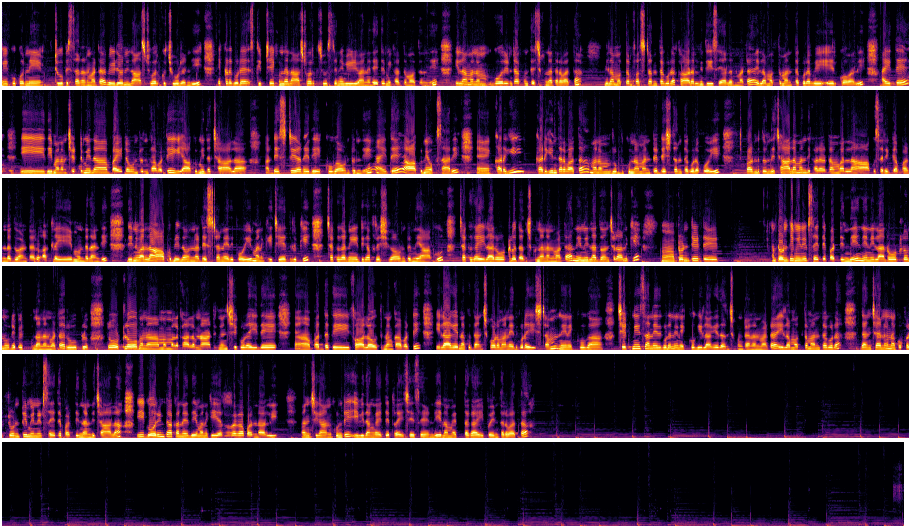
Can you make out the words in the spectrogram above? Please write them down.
మీకు కొన్ని చూపిస్తానమాట వీడియోని లాస్ట్ వరకు చూడండి. ఎక్కడ కూడా స్కిప్ చేయకుండా లాస్ట్ వరకు చూస్తేనే వీడియో అనేది అయితే మీకు అర్థమవుతుంది. ఇలా మనం గోరింటాకుని తెచ్చుకున్న తర్వాత ఇలా మొత్తం ఫస్ట్ అంతా కూడా కాడల్ని తీసేయాలన్నమాట. ఇలా మొత్తం అంతా కూడా వే ఏరుకోవాలి. అయితే ఈ ఇది మనం చెట్టు మీద బయట ఉంటుంది కాబట్టి ఈ ఆకు మీద చాలా డస్ట్ అనేది ఎక్కువగా ఉంటుంది. అయితే ఆకుని ఒకసారి కడిగి కడిగిన తర్వాత మనం రుబ్బుకున్నామంటే డస్ట్ అంతా కూడా పోయి పండుతుంది. చాలా మంది కడగటం వల్ల ఆకు సరిగ్గా పండదు అంటారు. అట్లా ఏమి ఉండదండి. దీనివల్ల ఆకు మీద ఉన్న డస్ట్ అనేది పోయి మనకి చేతులకి చక్కగా నీట్గా ఫ్రెష్గా ఉంటుంది ఆకు. చక్కగా ఇలా రోట్లో దంచుకున్నాను అనమాట నేను ఇలా దంచడానికి ట్వంటీ ట్వంటీ మినిట్స్ అయితే పట్టింది. నేను ఇలా రోట్లో నూనె పెట్టుకున్నాను అనమాట రూట్లో రోట్లో మన అమ్మమ్మల కాలం నాటి నుంచి కూడా ఇదే పద్ధతి ఫాలో అవుతున్నాం కాబట్టి ఇలాగే నాకు దంచుకోవడం అనేది కూడా ఇష్టం. నేను ఎక్కువగా చట్నీస్ అనేది కూడా నేను ఎక్కువగా ఇలాగే దంచుకుంటాను అనమాట ఇలా మొత్తం అంతా కూడా దంచాను. నాకు ఒక ట్వంటీ మినిట్స్ అయితే పట్టిందండి చాలా. ఈ గోరింటాక్ అనేది మనకి ఎర్రగా పండాలి. మంచిగా అనుకుంటే ఈ విధంగా అయితే ట్రై చేసేయండి. ఇలా మెత్తగా అయిపోయిన తర్వాత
